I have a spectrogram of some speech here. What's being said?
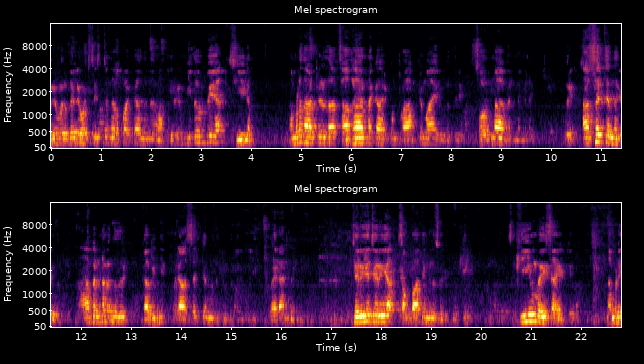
ഒരു വെറുതെ ലോഡ് സിസ്റ്റം മാത്രമല്ല ഒരു മിതവ്യ ശീലം. നമ്മുടെ നാട്ടിലുള്ള സാധാരണക്കാർക്കും പ്രാപ്യമായ രൂപത്തിൽ സ്വർണാഭരണങ്ങൾ ഒരു അസറ്റ് എന്ന രൂപത്തിൽ ആഭരണം എന്നത് കവിഞ്ഞ് ഒരു അസറ്റ് എന്ന രൂപത്തിൽ കൂടി വരാൻ വേണ്ടി ചെറിയ ചെറിയ സമ്പാദ്യങ്ങൾ സ്വരുക്കൂട്ടി സ്കീം വൈസ് ആയിട്ട് നമ്മുടെ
